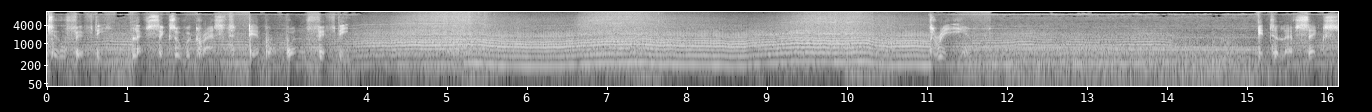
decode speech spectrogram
250. Left six over crest, dip 150. Into left six.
